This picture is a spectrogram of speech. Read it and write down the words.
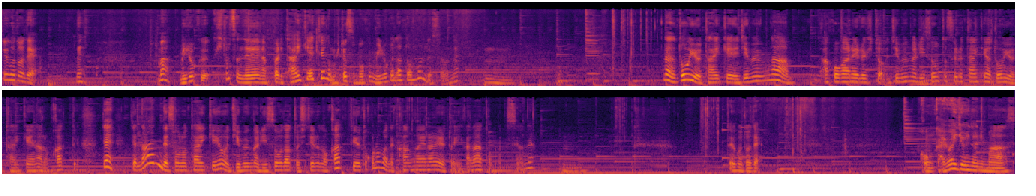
ということで、ね。まあ、魅力、一つね、やっぱり体型っていうのも一つ僕魅力だと思うんですよね。うん。だからどういう体型で、自分が憧れる人、自分が理想とする体型はどういう体型なのかって。で、じゃあなんでその体型を自分が理想だとしてるのかっていうところまで考えられるといいかなと思うんですよね。うん。ということで、今回は以上になります。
